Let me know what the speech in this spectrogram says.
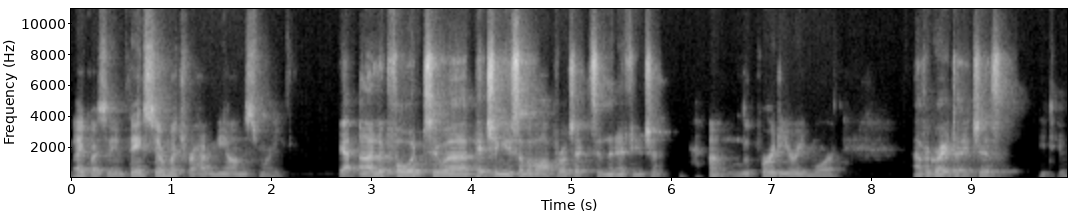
Likewise, Liam. Thanks so much for having me on this morning. Yeah, and I look forward to uh, pitching you some of our projects in the near future. Um, look forward to hearing more. Have a great day. Cheers. You too.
